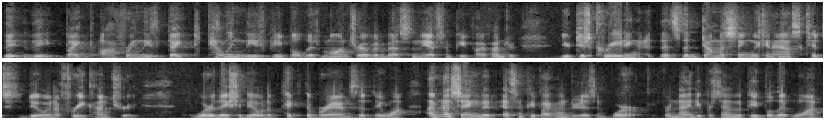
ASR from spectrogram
the, the by offering these by telling these people this mantra of invest in the S&P 500. You're just creating that's the dumbest thing we can ask kids to do in a free country where they should be able to pick the brands that they want. I'm not saying that S&P 500 isn't work. For 90% of the people that want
